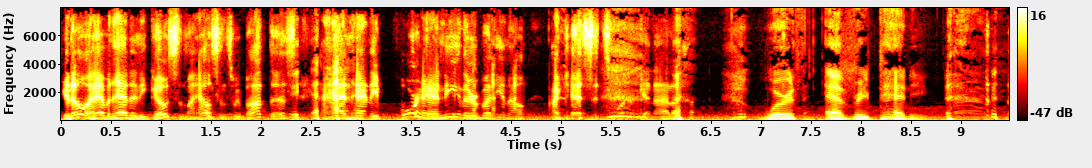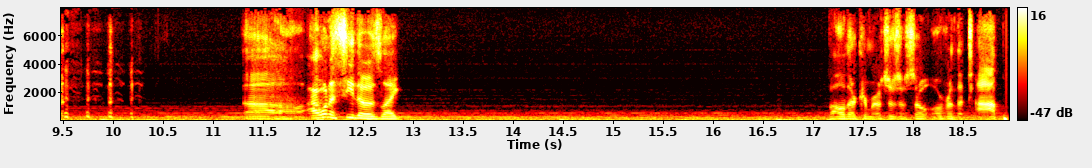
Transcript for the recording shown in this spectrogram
You know, I haven't had any ghosts in my house since we bought this. I hadn't had any beforehand either, but you know, I guess it's working. I don't know. Worth every penny. Oh, I want to see those like all their commercials are so over the top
